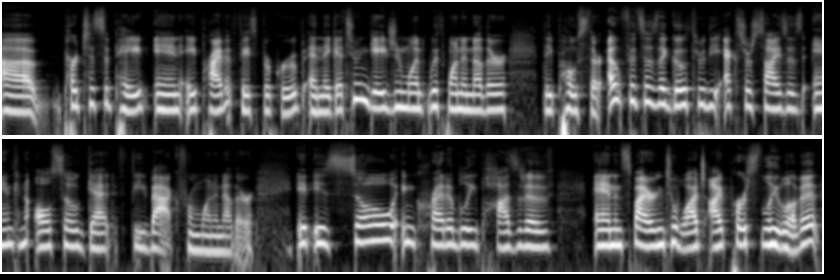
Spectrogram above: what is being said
uh, participate in a private Facebook group and they get to engage in one, with one another. They post their outfits as they go through the exercises and can also get feedback from one another. It is so incredibly positive and inspiring to watch. I personally love it.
